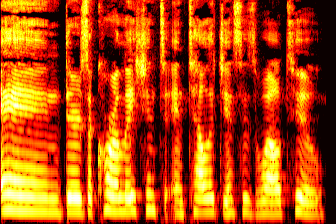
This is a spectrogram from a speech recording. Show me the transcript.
and there's a correlation to intelligence as well, too.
